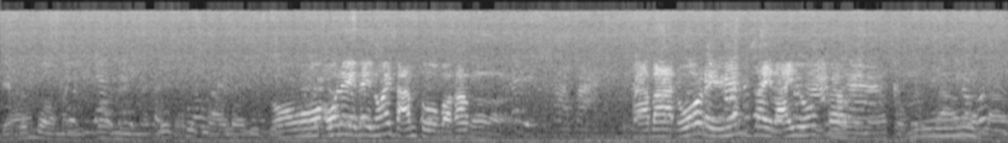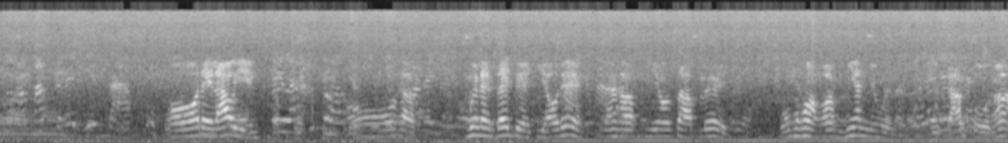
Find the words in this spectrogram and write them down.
เดี๋ยวผมบอกมันก็มีลูกทุกรายรอดูอ๋อโอ้ได้ได้น้อยสามตัวป่ะครับก็ห้าบาทโอ้ได้เงินใส่หลายอยู่ครับนะครับผมลาวลาวลาวอ๋อได้เล่าอีกอ๋อครับเมื่อนั้นใส่เสือเขียวเด้นะครับเหนียวสับเลย ผมห้องอ้อมเฮี้ยนอยู่เหมือนนั้นคือสามตัวเนาะ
